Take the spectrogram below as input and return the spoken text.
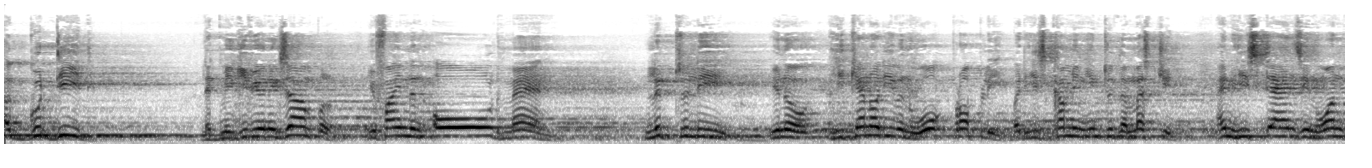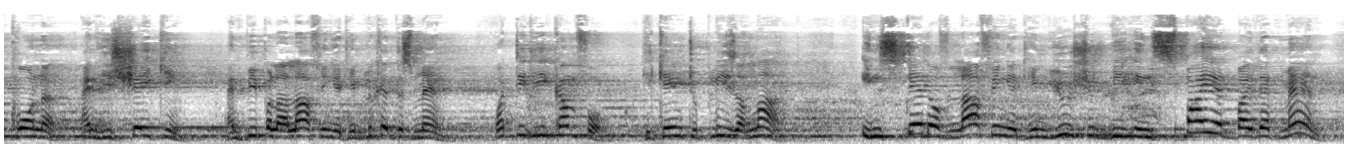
a good deed. Let me give you an example. You find an old man, literally, you know, he cannot even walk properly, but he's coming into the masjid and he stands in one corner and he's shaking, and people are laughing at him. Look at this man. What did he come for? He came to please Allah. Instead of laughing at him, you should be inspired by that man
